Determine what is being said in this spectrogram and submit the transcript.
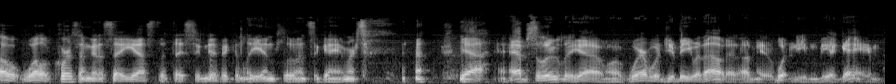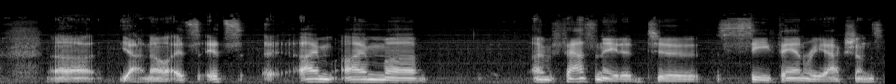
Oh, well, of course, I'm going to say yes, that they significantly influence the gamers. yeah, absolutely. Yeah. Well, where would you be without it? I mean, it wouldn't even be a game. Uh, yeah, no, it's, it's, uh, I'm, I'm, uh, I'm fascinated to see fan reactions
